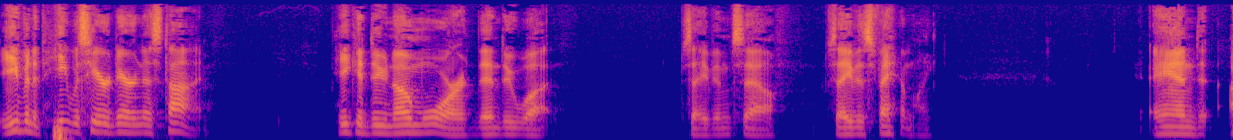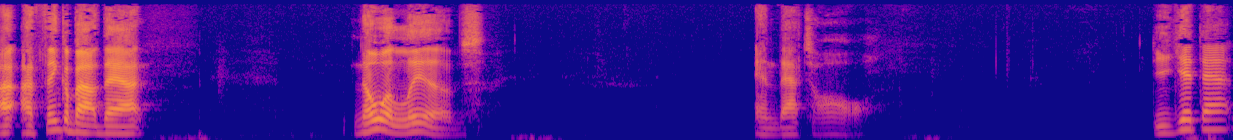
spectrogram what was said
even if he was here during this time, he could do no more than do what? Save himself, save his family. And I, I think about that Noah lives, and that's all. Do you get that?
